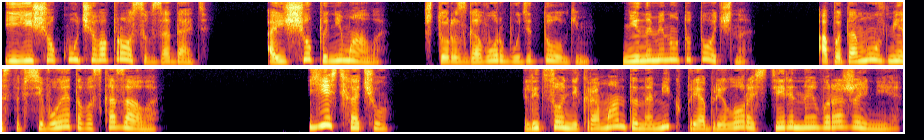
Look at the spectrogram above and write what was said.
и еще кучу вопросов задать. А еще понимала, что разговор будет долгим, не на минуту точно. А потому вместо всего этого сказала. «Есть хочу». Лицо некроманта на миг приобрело растерянное выражение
